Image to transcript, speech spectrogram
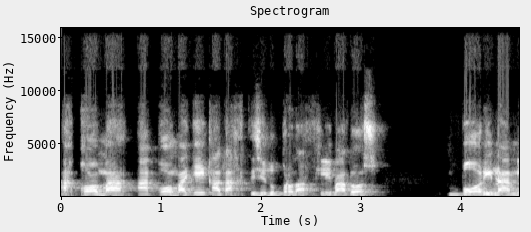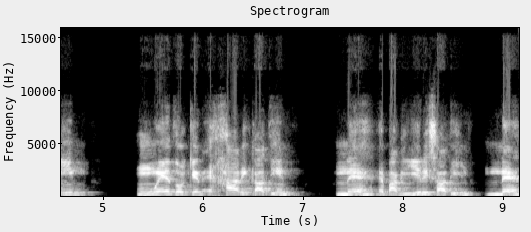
Ακόμα, ακόμα και η κατάκτηση του πρωταθλήματος μπορεί να μην μου έδωκε, εχάρηκα την, ναι, επανηγύρισα την, ναι,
